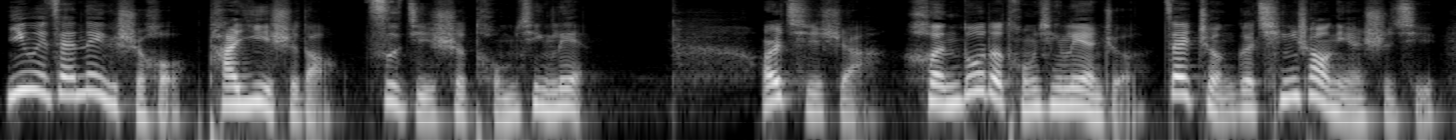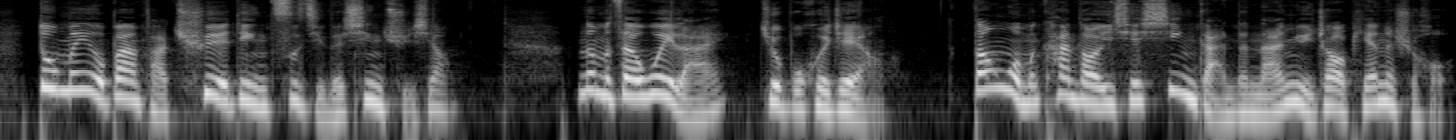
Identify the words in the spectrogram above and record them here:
因为在那个时候，他意识到自己是同性恋。而其实啊，很多的同性恋者在整个青少年时期都没有办法确定自己的性取向。那么在未来就不会这样了。当我们看到一些性感的男女照片的时候，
